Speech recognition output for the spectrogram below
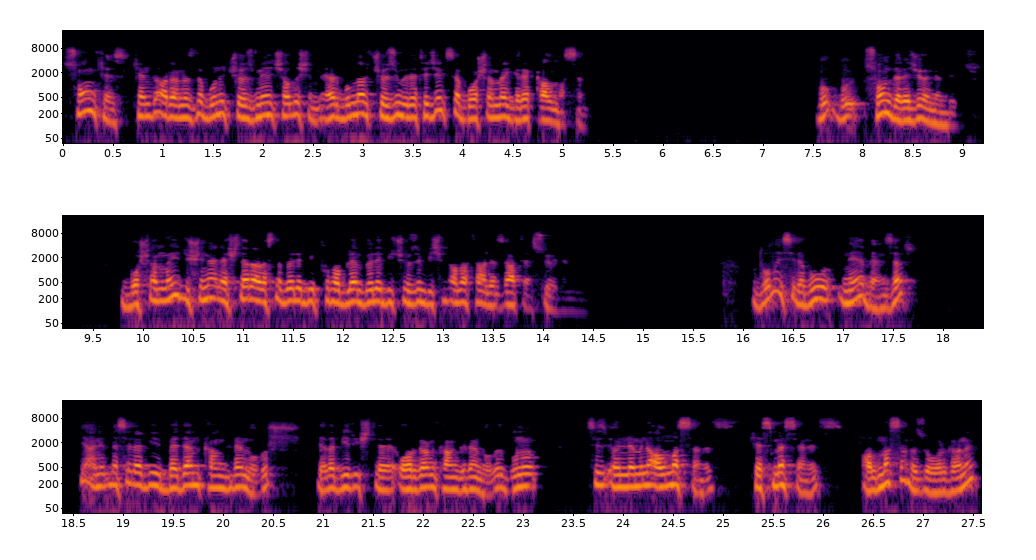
son kez kendi aranızda bunu çözmeye çalışın. Eğer bunlar çözüm üretecekse boşanmaya gerek kalmasın. Bu, bu son derece önemlidir. Boşanmayı düşünen eşler arasında böyle bir problem, böyle bir çözüm biçimi Allah Teala zaten söylemiyor. Dolayısıyla bu neye benzer? Yani mesela bir beden kangren olur ya da bir işte organ kangren olur. Bunu siz önlemini almazsanız, kesmezseniz, almazsanız o organı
